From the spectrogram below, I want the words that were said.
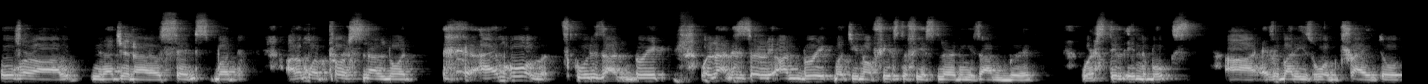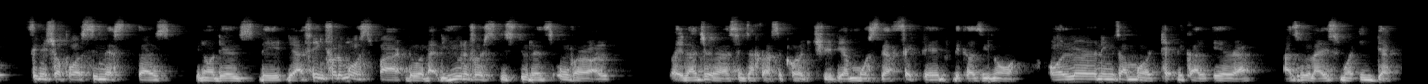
overall in a general sense. But on a more personal note, I'm home. School is on break. Well, not necessarily on break, but you know, face to face learning is on break. We're still in the books. Uh, everybody's home trying to finish up our semesters. You know, there's, they, I think for the most part, though, that the university students overall in a general sense across the country, they are mostly affected because, you know, our learnings are more technical area as well as more in-depth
